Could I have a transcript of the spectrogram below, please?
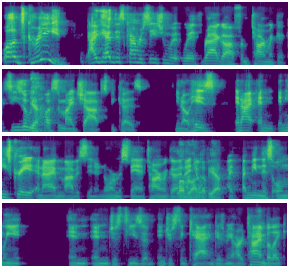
well it's greed i had this conversation with with ragoff from Tarmika because he's always Yeah. busting my chops because you know his and i and and he's great and i'm obviously an enormous fan of Tarmika Love and I, yeah. I, I mean this only in in just he's an interesting cat and gives me a hard time but like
